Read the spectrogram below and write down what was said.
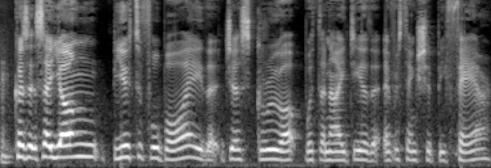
because it's a young, beautiful boy that just grew up with an idea that everything should be fair,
